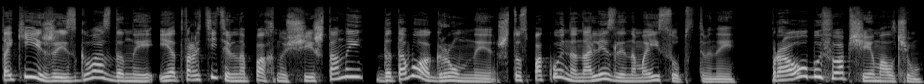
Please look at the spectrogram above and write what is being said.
такие же изгвазданные и отвратительно пахнущие штаны, до того огромные, что спокойно налезли на мои собственные. Про обувь вообще молчу.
